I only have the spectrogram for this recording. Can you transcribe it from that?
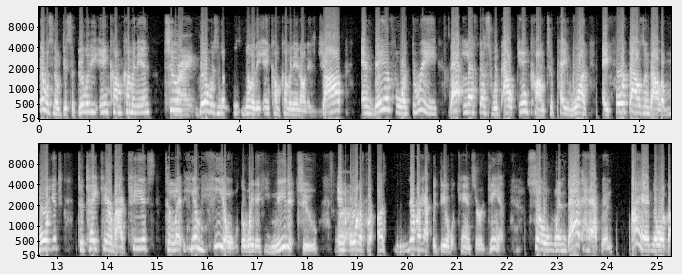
there was no disability income coming in. Two, right. there was no disability income coming in on his job. And therefore, three, that left us without income to pay one, a $4,000 mortgage, to take care of our kids, to let him heal the way that he needed to wow. in order for us to never have to deal with cancer again. So when that happened, I had no other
